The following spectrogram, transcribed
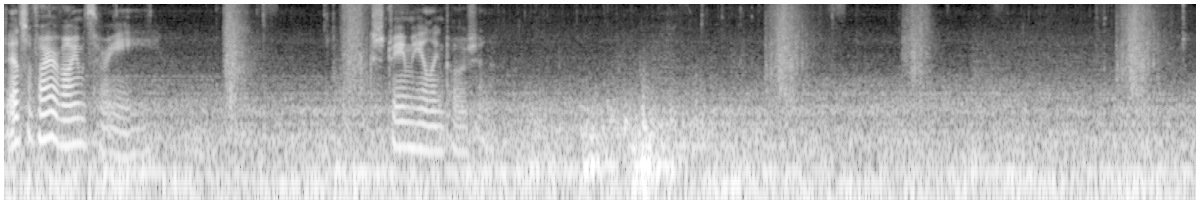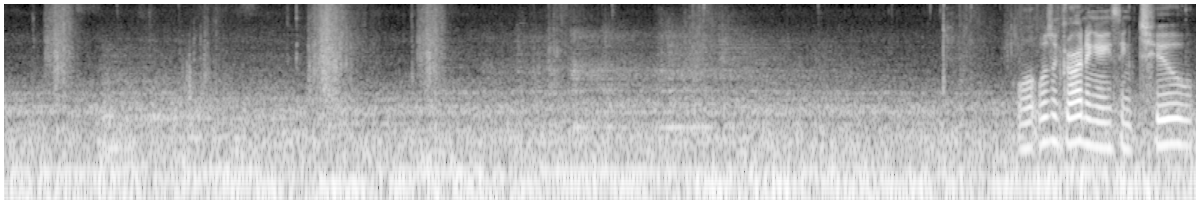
Dance of Fire Volume 3. Extreme Healing Potion. Well, it wasn't guarding anything too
